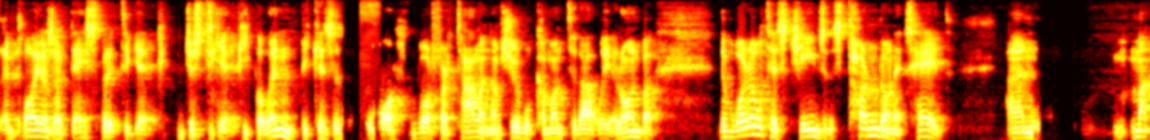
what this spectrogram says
employers are desperate to get just to get people in because of the war, war for talent. I'm sure we'll come on to that later on, but the world has changed and it's turned on its head. And my,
